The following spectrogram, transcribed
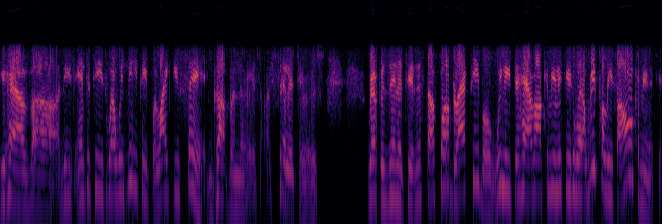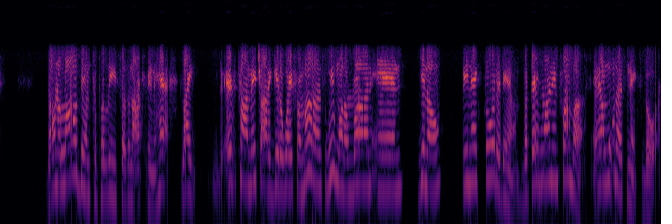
You have uh, these entities where we need people, like you said, governors or senators, representatives and stuff for black people. We need to have our communities where we police our own communities. Don't allow them to police us in our community. Like every time they try to get away from us, we want to run and you know be next door to them, but they're running from us and don't want us next door.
